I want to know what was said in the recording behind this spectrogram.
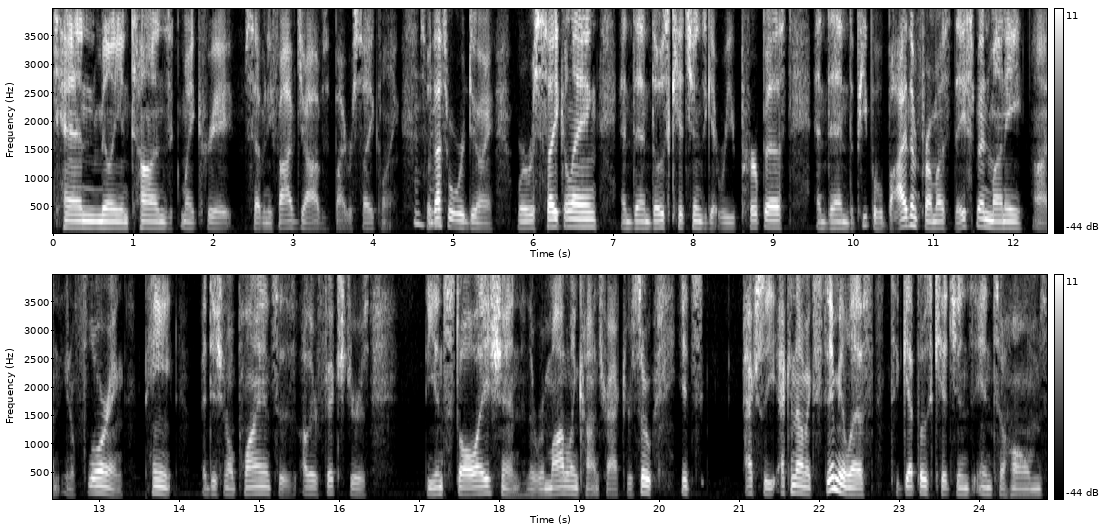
10 million tons might create 75 jobs by recycling. Mm-hmm. So that's what we're doing. We're recycling, and then those kitchens get repurposed, and then the people who buy them from us, they spend money on you know flooring, paint, additional appliances, other fixtures, the installation, the remodeling contractors. So it's actually economic stimulus to get those kitchens into homes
